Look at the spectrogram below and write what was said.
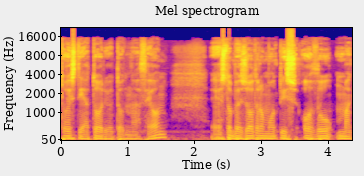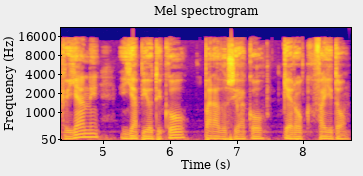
το εστιατόριο των θεών, ε, στον πεζόδρομο της Οδού Μακριγιάννη για ποιοτικό, παραδοσιακό και ροκ φαγητό.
